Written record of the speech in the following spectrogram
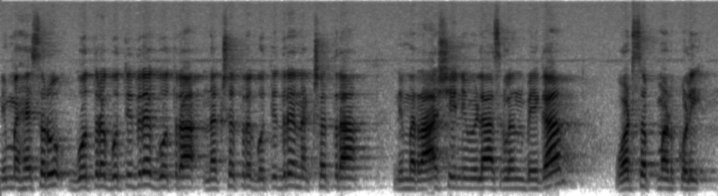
ನಿಮ್ಮ ಹೆಸರು ಗೋತ್ರ ಗೊತ್ತಿದ್ರೆ ಗೋತ್ರ, ನಕ್ಷತ್ರ ಗೊತ್ತಿದ್ರೆ ನಕ್ಷತ್ರ. ನಿಮ್ಮ ರಾಶಿ, ನಿಮ್ಮ ವಿಳಾಸಗಳನ್ನು ಬೇಗ ವಾಟ್ಸಪ್ ಮಾಡ್ಕೊಳ್ಳಿ.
